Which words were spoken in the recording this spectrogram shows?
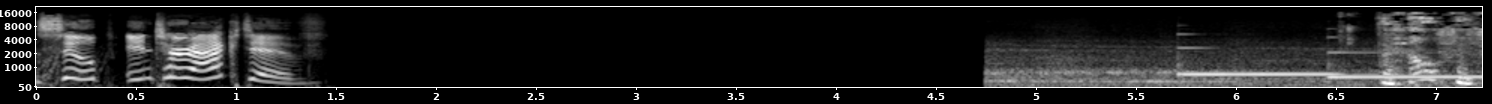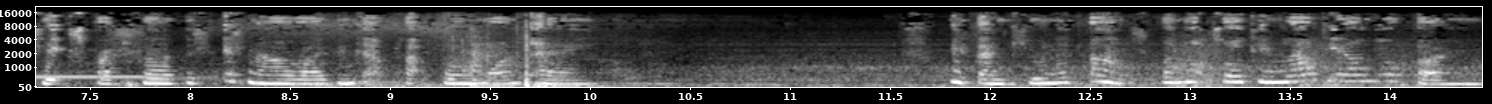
Soup Interactive. The Hell City Express service is now arriving at platform 1A. We thank you in advance for not talking loudly on your phone.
